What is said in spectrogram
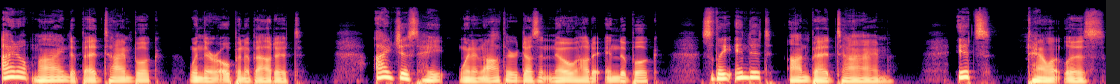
I don't mind a bedtime book when they're open about it. I just hate when an author doesn't know how to end a book, so they end it on bedtime. It's talentless.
